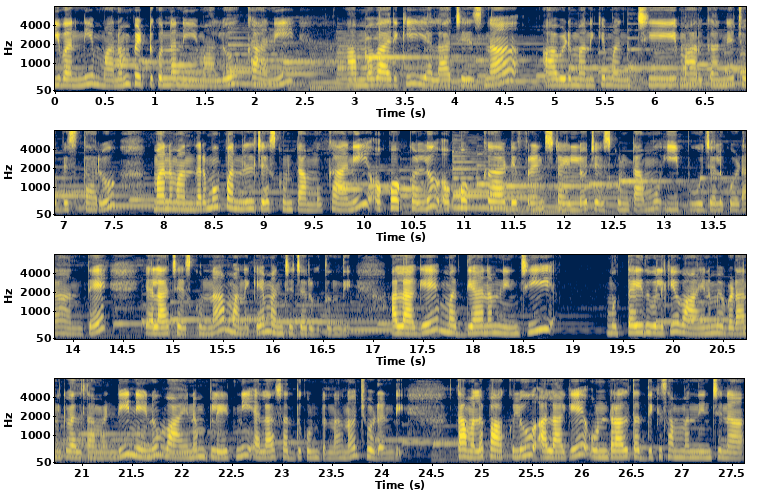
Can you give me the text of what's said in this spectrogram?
ఇవన్నీ మనం పెట్టుకున్న నియమాలు. కానీ అమ్మవారికి ఎలా చేసినా ఆవిడ మనకి మంచి మార్గాన్ని చూపిస్తారు. మనం అందరము పనులు చేసుకుంటాము. కానీ ఒక్కొక్కళ్ళు ఒక్కొక్క డిఫరెంట్ స్టైల్లో చేసుకుంటాము. ఈ పూజలు కూడా అంతే. ఎలా చేసుకున్నా మనకే మంచి జరుగుతుంది. అలాగే మధ్యాహ్నం నుంచి ముత్తైదువులకి వాయనం ఇవ్వడానికి వెళ్తామండి. నేను వాయనం ప్లేట్ని ఎలా సర్దుకుంటున్నానో చూడండి. తమలపాకులు అలాగే ఉండ్రాల తద్దికి సంబంధించిన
